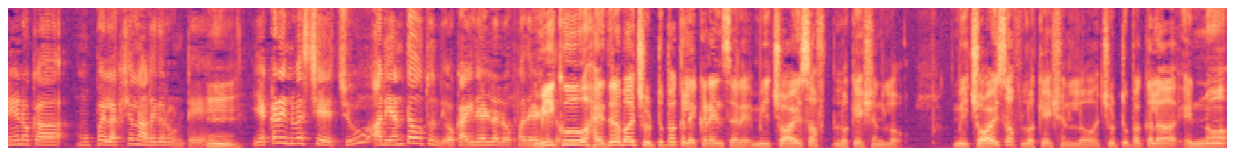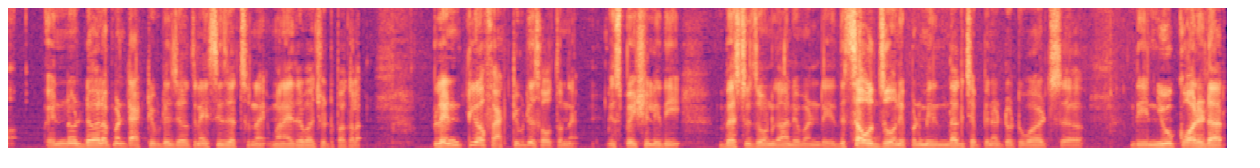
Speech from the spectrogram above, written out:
నేను ఒక ముప్పై లక్షలు నా దగ్గర ఉంటే. ఎక్కడ ఇన్వెస్ట్ చేయొచ్చు? అది ఎంత అవుతుంది? ఒక ఐదేళ్ళలో పదేళ్ళలో మీకు హైదరాబాద్ చుట్టుపక్కల ఎక్కడైనా సరే మీ చాయిస్ ఆఫ్ లొకేషన్లో మీ చాయిస్ ఆఫ్ లొకేషన్లో చుట్టుపక్కల ఎన్నో ఎన్నో డెవలప్మెంట్ యాక్టివిటీస్ జరుగుతున్నాయి ఎస్సీజెట్స్ ఉన్నాయి మన హైదరాబాద్ చుట్టుపక్కల. ప్లెంటీ ఆఫ్ యాక్టివిటీస్ అవుతున్నాయి. ఎస్పెషల్లీ ఇది వెస్ట్ జోన్ కానివ్వండి ఇది సౌత్ జోన్ ఇప్పుడు మీరు ఇందాక చెప్పినట్టు towards the new corridor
